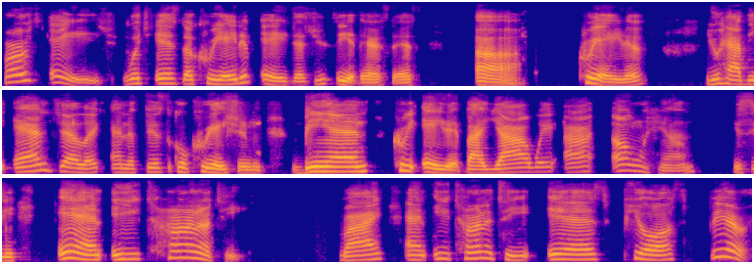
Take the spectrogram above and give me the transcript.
first age, which is the creative age, as you see it there, it says uh, creative, you have the angelic and the physical creation being created by Yahweh our Elohim, you see, in eternity, right? And eternity is pure spirit.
